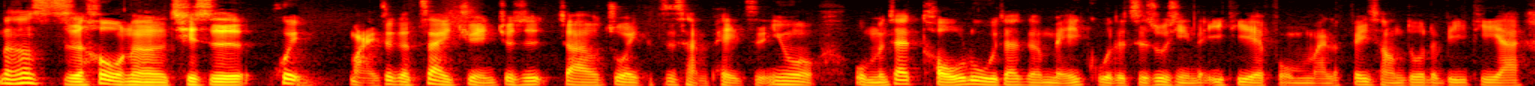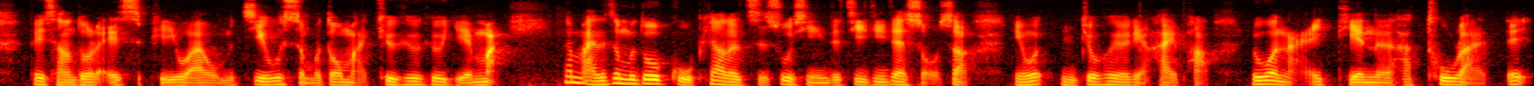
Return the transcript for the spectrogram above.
那个时候呢，其实会。买这个债券就是要做一个资产配置，因为我们在投入这个美股的指数型的 ETF，我们买了非常多的 VTI，非常多的 SPY，我们几乎什么都买，QQQ 也买。那买了这么多股票的指数型的基金在手上，你会你就会有点害怕。如果哪一天呢，它突然诶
